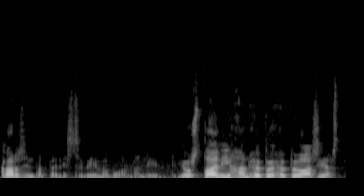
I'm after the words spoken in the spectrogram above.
karsintapelissä viime vuonna, niin jostain ihan höpö, höpö asiasta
